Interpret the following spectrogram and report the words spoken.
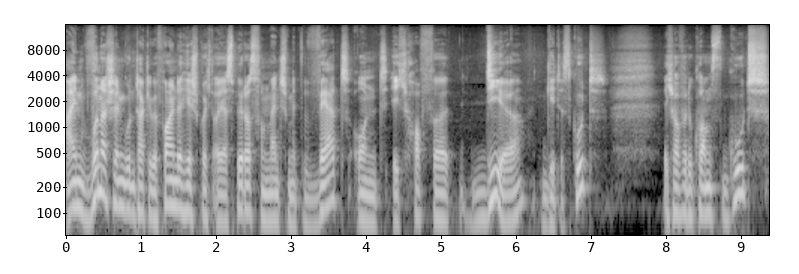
Einen wunderschönen guten Tag, liebe Freunde. Hier spricht euer Spiros von Mensch mit Wert und ich hoffe, dir geht es gut. Ich hoffe, du kommst gut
